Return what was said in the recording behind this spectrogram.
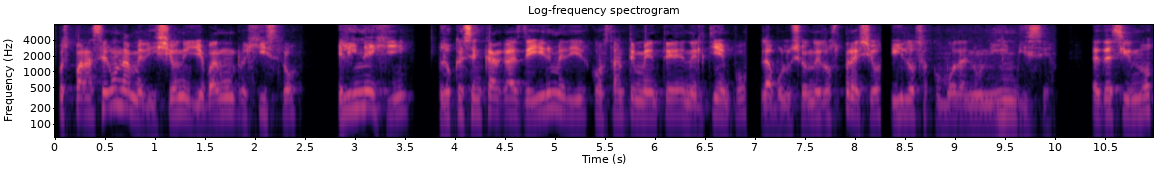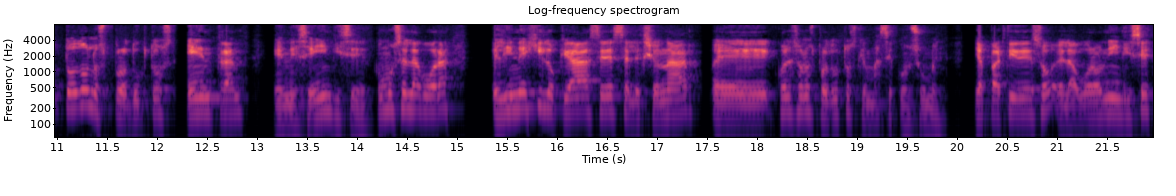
pues para hacer una medición y llevar un registro, el INEGI lo que se encarga es de ir medir constantemente en el tiempo la evolución de los precios y los acomoda en un índice. Es decir, no todos los productos entran en ese índice. ¿Cómo se elabora? El INEGI lo que hace es seleccionar eh, cuáles son los productos que más se consumen y a partir de eso elabora un índice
